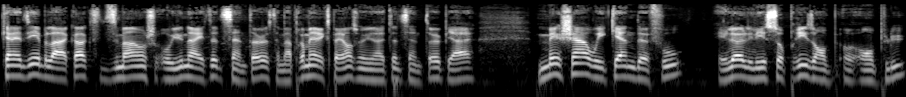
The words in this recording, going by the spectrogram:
Canadien Blackhawks dimanche au United Center. C'était ma première expérience au United Center, Pierre. Méchant week-end de fou. Et là, les surprises ont, ont plu.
